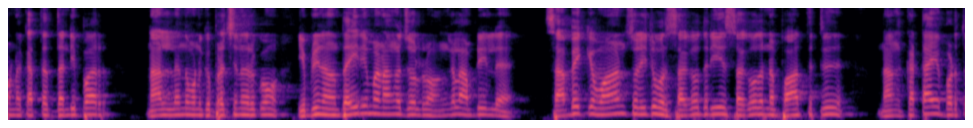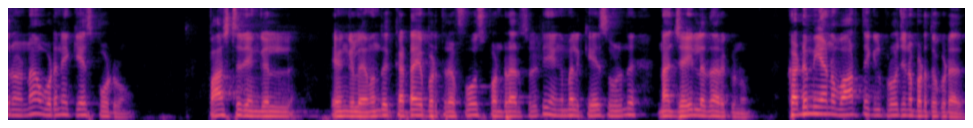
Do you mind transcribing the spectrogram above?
உன்னை கத்த தண்டிப்பார். நாளிலேருந்து உனக்கு பிரச்சனை இருக்கும். இப்படி நாங்கள் தைரியமாக நாங்கள் சொல்கிறோம் அங்கெல்லாம் அப்படி இல்லை. சபைக்கு வான்னு சொல்லிட்டு ஒரு சகோதரியை சகோதரனை பார்த்துட்டு நாங்கள் கட்டாயப்படுத்துனோன்னா உடனே கேஸ் போடுறோம். பாஸ்டர் எங்கள் எங்களை வந்து கட்டாயப்படுத்துகிற ஃபோர்ஸ் பண்ணுறாரு சொல்லிட்டு எங்கள் மேலே கேஸ் விழுந்து நான் ஜெயிலில் தான் இருக்கணும். கடுமையான வார்த்தைகள் பிரயோஜனப்படுத்தக்கூடாது.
